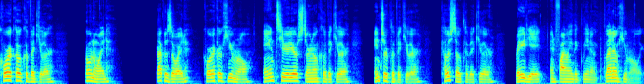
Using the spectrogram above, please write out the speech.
coracoclavicular, conoid, trapezoid, coracohumeral, anterior sternoclavicular, interclavicular, costoclavicular, radiate, and finally the gleno- glenohumeral ligament.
